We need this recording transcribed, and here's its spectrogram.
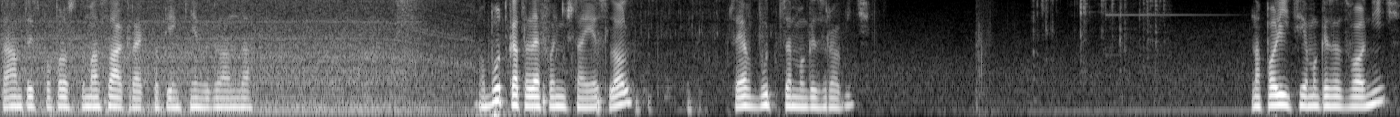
Tam to jest po prostu masakra, jak to pięknie wygląda. O, budka telefoniczna jest, lol. Co ja w budce mogę zrobić? Na policję mogę zadzwonić?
